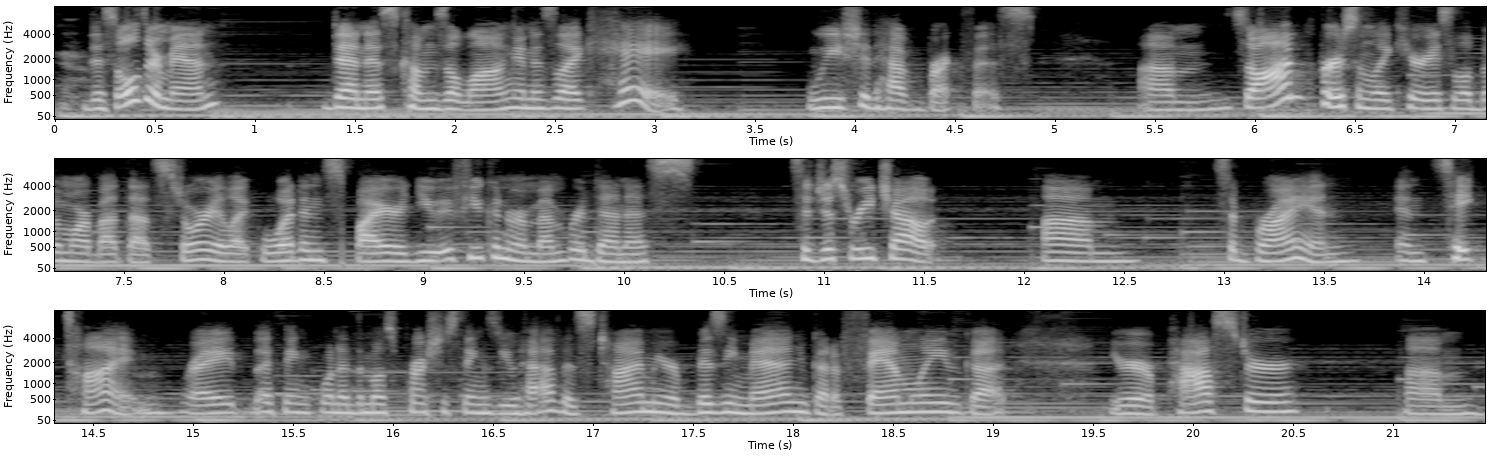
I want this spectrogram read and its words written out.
yeah. this older man Dennis comes along and is like, hey, we should have breakfast. Um, so I'm personally curious a little bit more about that story. Like, what inspired you, if you can remember, Dennis, to just reach out um, to Brian and take time, right? I think one of the most precious things you have is time. You're a busy man, you've got a family, you've got, you're a pastor. Um,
